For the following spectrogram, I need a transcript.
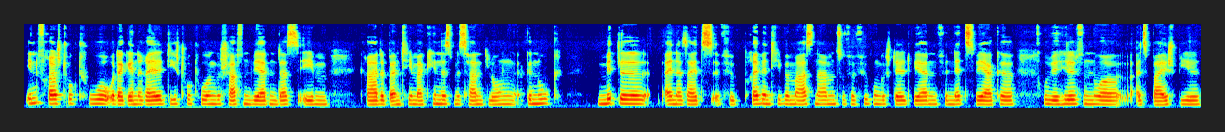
Infrastruktur oder generell die Strukturen geschaffen werden, dass eben gerade beim Thema Kindesmisshandlung genug Mittel einerseits für präventive Maßnahmen zur Verfügung gestellt werden, für Netzwerke, frühe Hilfen nur als Beispiel,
